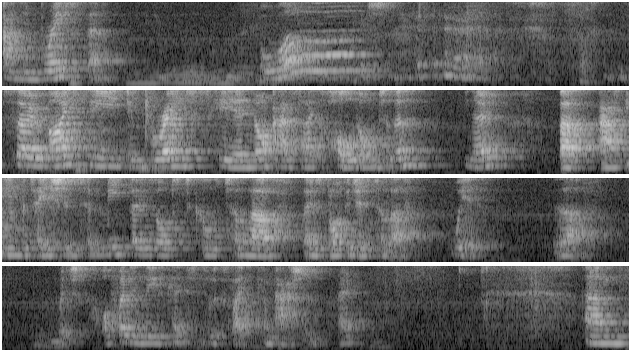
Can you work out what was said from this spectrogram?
And embrace them. What? So I see embrace here not as like hold on to them, you know, but as the invitation to meet those obstacles to love, those blockages to love, with love which often in these cases looks like compassion, right? Um,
